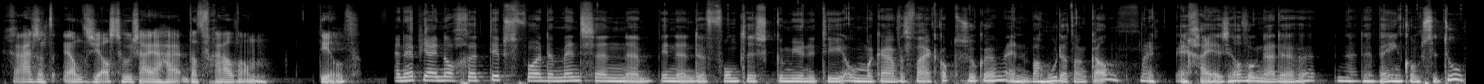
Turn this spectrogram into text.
razend enthousiast hoe zij haar, dat verhaal dan deelt. En heb jij nog eh, tips voor de mensen eh, binnen de Fontes community om elkaar wat vaker op te zoeken en hoe dat dan kan? En ga je zelf ook naar de, naar de bijeenkomsten toe?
